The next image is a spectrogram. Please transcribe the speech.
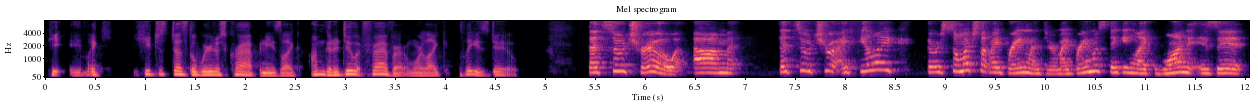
he like he just does the weirdest crap and he's like I'm gonna do it forever. And we're like, please do. That's so true. Um, that's so true. I feel like there was so much that my brain went through. My brain was thinking, like, one, is it?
